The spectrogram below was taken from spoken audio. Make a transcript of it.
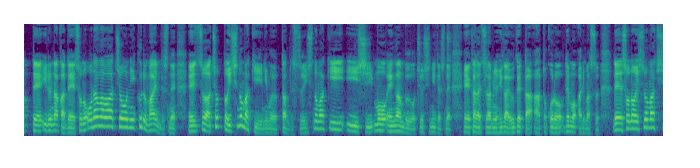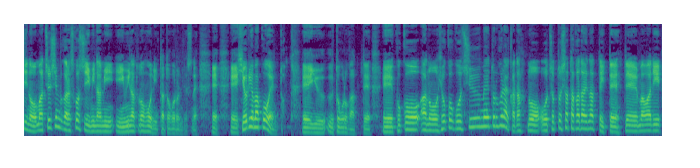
っている中で、その女川町に来る前にですね、えー、実はちょっと石巻にも寄ったんです。石巻市も沿岸部を中心にですね、えー、かなり津波の被害を受けたところでもあります。で、その石巻市の、まあ、中心部から少し南、港の方に行ったところにですね、えー、日和山公園というところがあって、えー、ここ、あの、標高50メートルぐらいかな、の、ちょっとした高台になっていて、で、周り、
